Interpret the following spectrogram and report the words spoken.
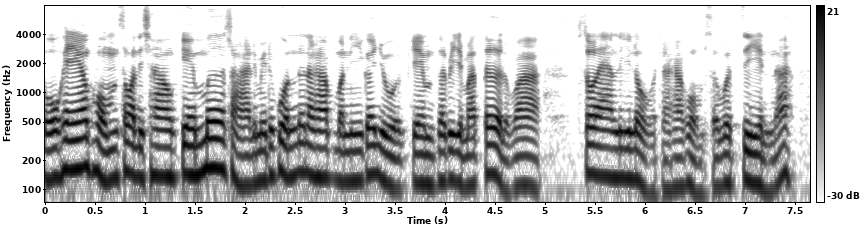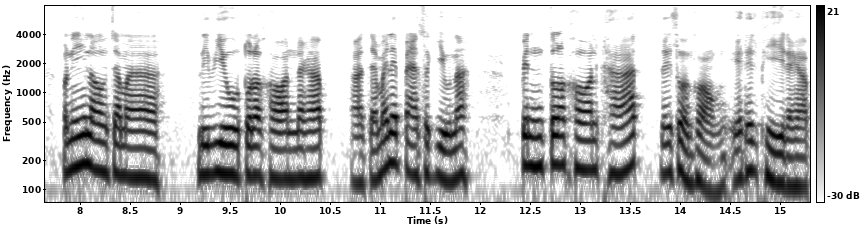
โอเคครับผม สวัสดีชาวเกมเมอร์สายอนิเมทุกคนด้วยนะครับ วันนี้ก็อยู่กับเกม Spirit Master หรือว่า s o l a n Reload นะครับผมเซิร์ฟเวอร์จีนนะ วันนี้เราจะมารีวิวตัวละครนะครับ อาจจะไม่ได้แปลสกิลนะ เป็นตัวละครคาร์ดในส่วนของ SSP นะครับ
